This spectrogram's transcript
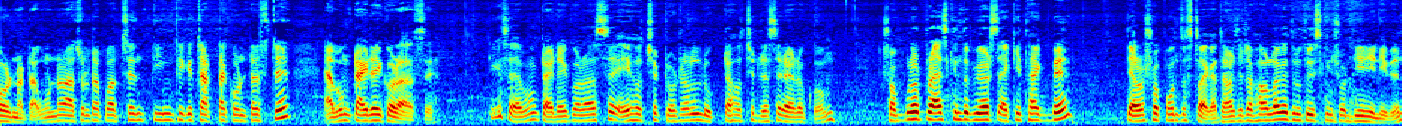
ওড়নাটা। ওড়নার আঁচলটা পাচ্ছেন তিন থেকে চারটা কন্ট্রাস্টে এবং টাইডাই করা আছে। ঠিক আছে, এবং টাইডাই করা আছে। এই হচ্ছে টোটাল লুকটা হচ্ছে ড্রেসের এরকম। সবগুলোর প্রাইস কিন্তু ভিউয়ার্স একই থাকবে, তেরোশো পঞ্চাশ টাকা। যার যেটা ভালো লাগে দ্রুত স্ক্রিনশট দিয়ে নিয়ে নেবেন।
